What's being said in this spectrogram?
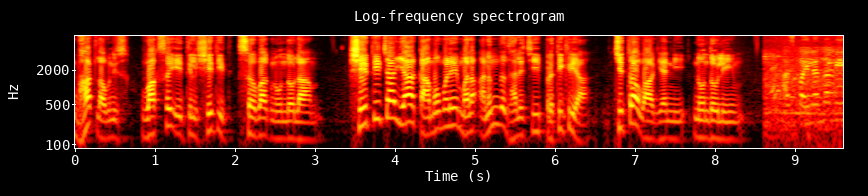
भात लावणीस वाकसई येथील शेतीत सहभाग नोंदवला. शेतीच्या या कामामुळे मला आनंद झाल्याची प्रतिक्रिया चित्रा वाघ यांनी नोंदवली. आज पहिल्यांदा मी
